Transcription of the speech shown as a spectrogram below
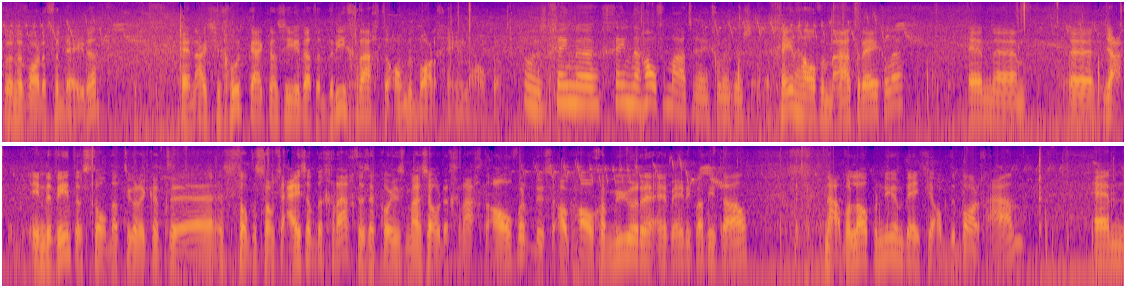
kunnen worden verdedigd. En als je goed kijkt, dan zie je dat er drie grachten om de borg heen lopen. Oh, dus geen, uh, geen halve maatregelen dus? Geen halve maatregelen. En uh, uh, ja, in de winter stond natuurlijk het, uh, stond er soms ijs op de gracht. Dus dan kon je maar zo de gracht over. Dus ook hoge muren en weet ik wat niet al. Nou, we lopen nu een beetje op de borg aan. En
